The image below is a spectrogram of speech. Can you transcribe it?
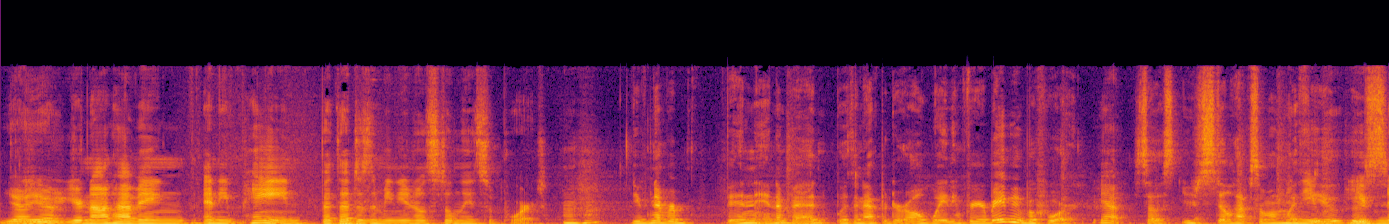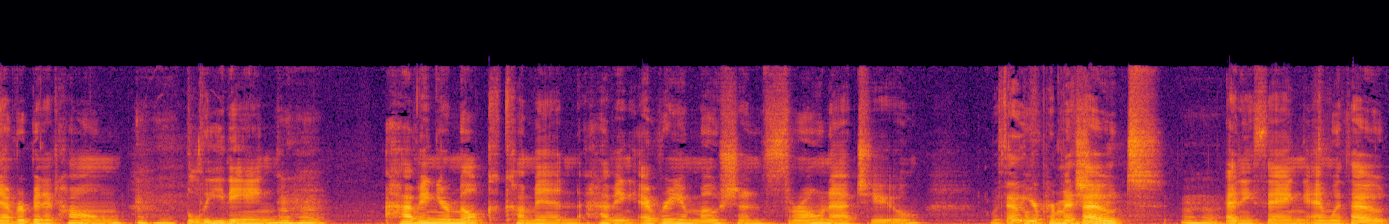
Yeah, you, yeah. you're not having any pain, but that doesn't mean you don't still need support. Mm-hmm. You've never been in a bed with an epidural waiting for your baby before. Yeah. So you still have someone with you you've, who's you've never been at home mm-hmm. bleeding, having your milk come in, having every emotion thrown at you without your permission. without mm-hmm. anything and without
